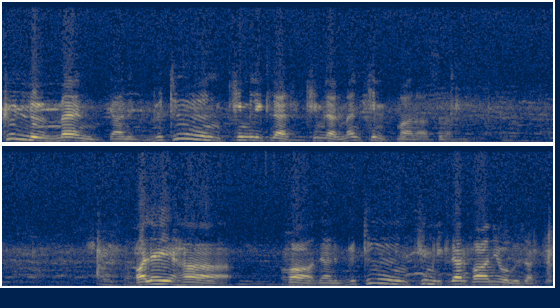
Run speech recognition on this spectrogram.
küllü men yani bütün kimlikler, kimler men kim manasına. Aleyha fan yani bütün kimlikler fani olacaktır.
